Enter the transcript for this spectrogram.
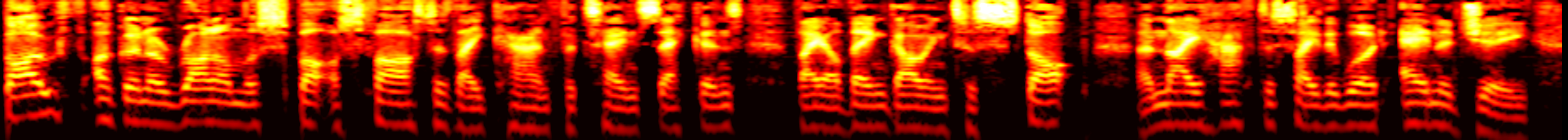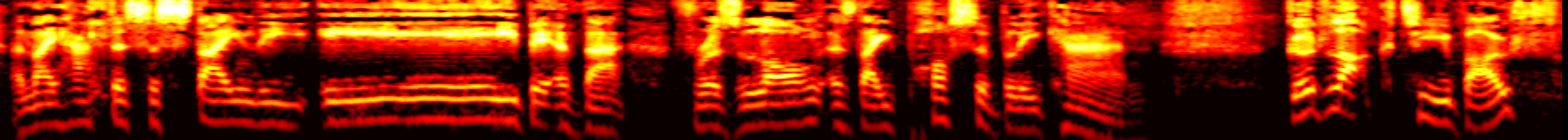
Both are going to run on the spot as fast as they can for 10 seconds. They are then going to stop, and they have to say the word energy, and they have to sustain the E bit of that for as long as they possibly can. Good luck to you both.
